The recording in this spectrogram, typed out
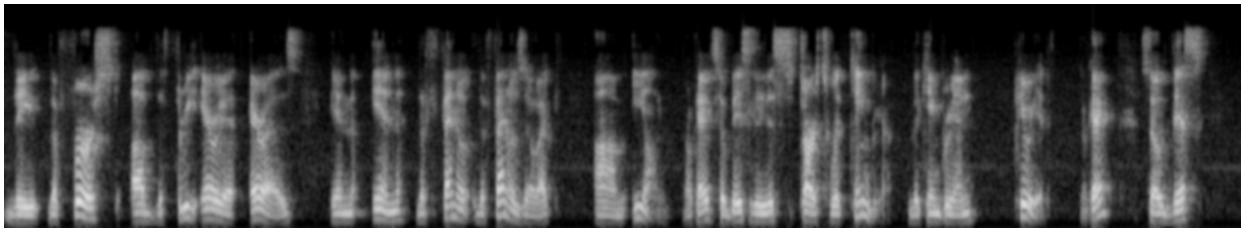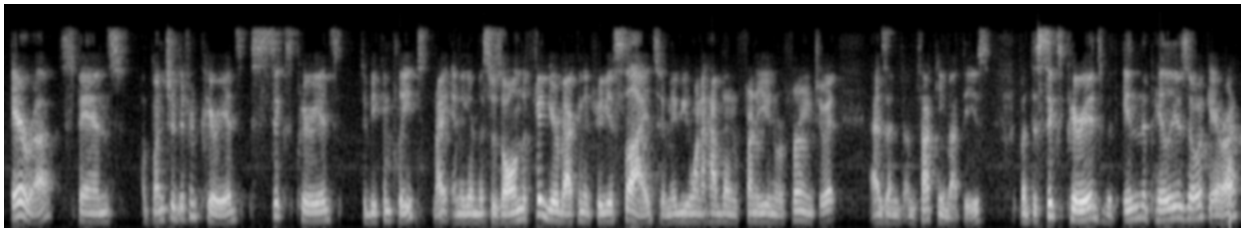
the, the first of the three area eras in in the pheno, the Phanerozoic um, eon. Okay, so basically this starts with Cambria, the Cambrian period. Okay, so this era spans a bunch of different periods, six periods to be complete, right? And again, this was all in the figure back in the previous slide, so maybe you want to have that in front of you and referring to it as I'm, I'm talking about these. But the six periods within the Paleozoic era,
